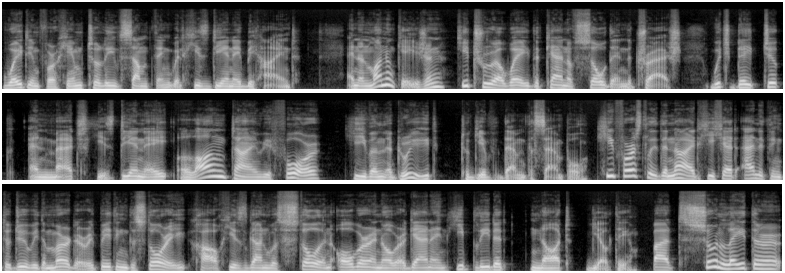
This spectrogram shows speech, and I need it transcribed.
waiting for him to leave something with his DNA behind. And on one occasion, he threw away the can of soda in the trash, which they took and matched his DNA a long time before he even agreed to give them the sample. He firstly denied he had anything to do with the murder, repeating the story how his gun was stolen over and over again, and he pleaded not guilty. But soon later,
